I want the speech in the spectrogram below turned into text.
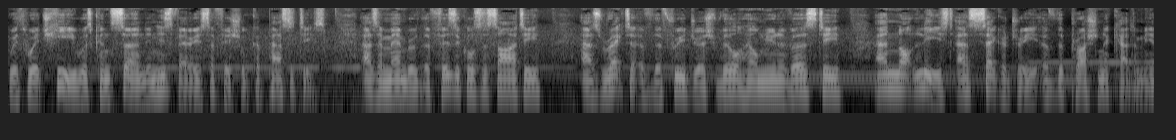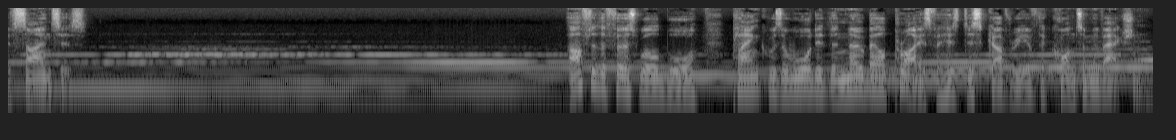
with which he was concerned in his various official capacities, as a member of the Physical Society, as rector of the Friedrich Wilhelm University, and not least as secretary of the Prussian Academy of Sciences. After the First World War, Planck was awarded the Nobel Prize for his discovery of the quantum of action.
